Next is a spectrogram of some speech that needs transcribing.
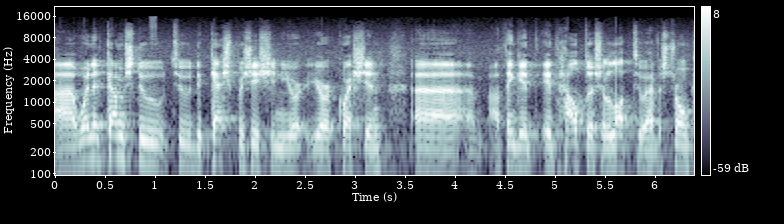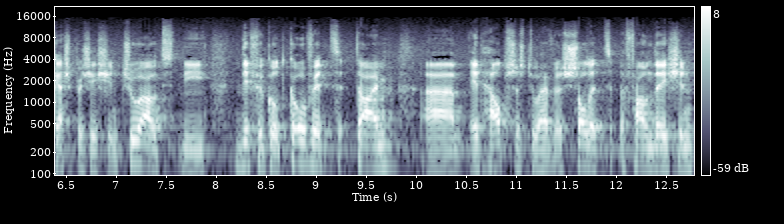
Uh, when it comes to, the cash position, your, question, uh, I think it, helped us a lot to have a strong cash position throughout the difficult COVID time. Um, it helps us to have a solid foundation,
